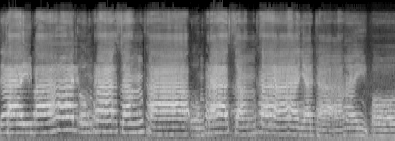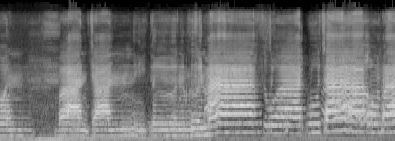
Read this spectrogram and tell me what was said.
ใจบาทองค์พระสังฆาองค์พระสังฆายาถาให้พร บ้านฉันนี่ตื่นขึ้นมา สวดบูชาองค์พระ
